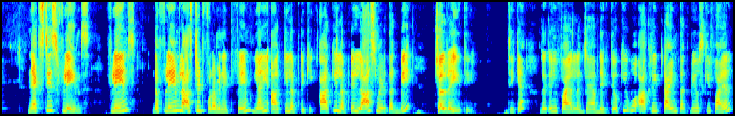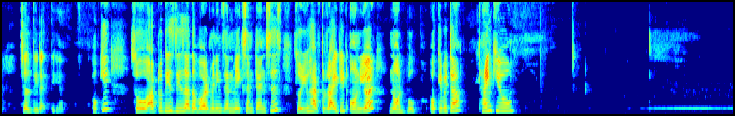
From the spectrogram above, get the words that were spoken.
next is flames flames the flame lasted for a minute flame यानी आग की लपटे की। आग की लपटे लास्ट मिनट तक भी चल रही थी, ठीक है? अगर कहीं फायर लग जाए, आप देखते हो कि वो आखिरी टाइम तक भी उसकी फायर चलती रहती है okay so up to this these are the word meanings and make sentences so you have to write it on your notebook okay बेटा? Thank you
